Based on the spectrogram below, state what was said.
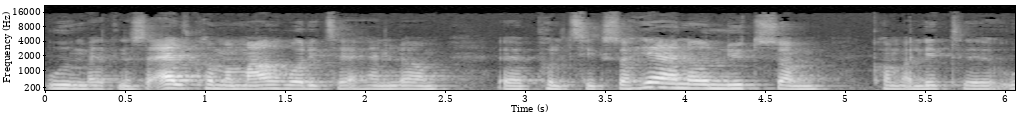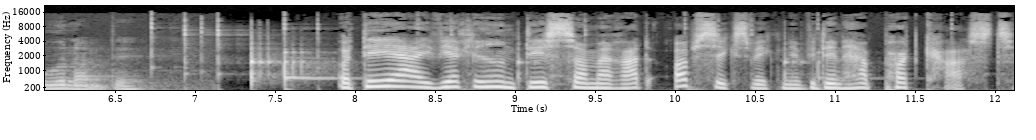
udmattende, så alt kommer meget hurtigt til at handle om øh, politik. Så her er noget nyt, som kommer lidt øh, udenom det. Og det er i virkeligheden det, som er ret opsigtsvækkende ved den her podcast.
